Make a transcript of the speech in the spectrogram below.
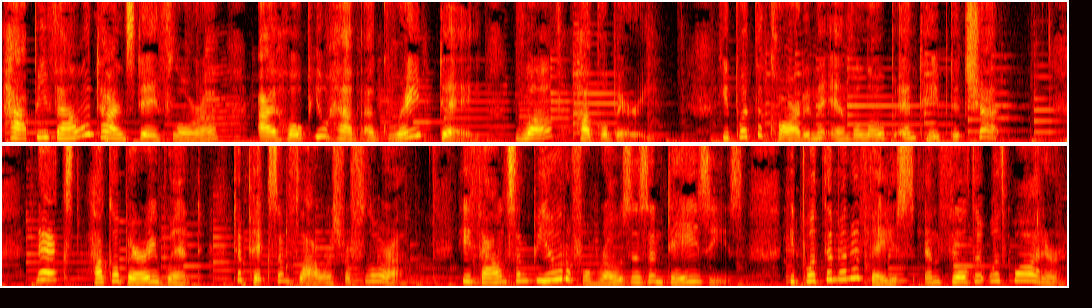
Happy Valentine's Day, Flora. I hope you have a great day. Love, Huckleberry. He put the card in an envelope and taped it shut. Next, Huckleberry went to pick some flowers for Flora. He found some beautiful roses and daisies. He put them in a vase and filled it with water.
